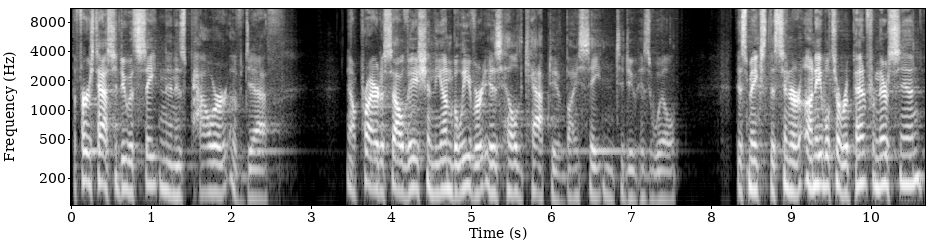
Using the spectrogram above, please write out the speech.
The first has to do with Satan and his power of death. Now, prior to salvation, the unbeliever is held captive by Satan to do his will. This makes the sinner unable to repent from their sin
